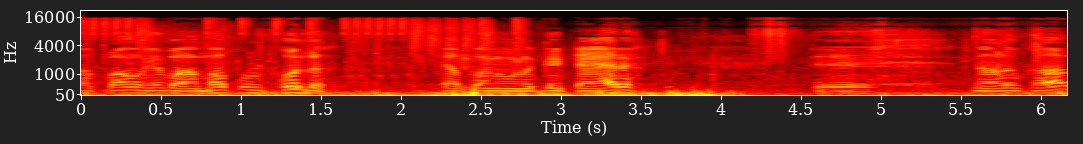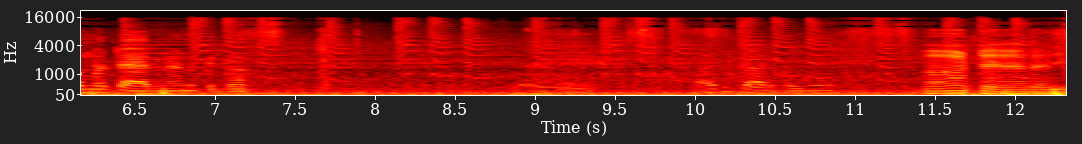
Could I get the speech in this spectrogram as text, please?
ਆਪਾਂ ਹੋ ਗਏ ਵਾਰਮ ਅਪ ਹੁਣ ਫੁੱਲ ਤੇ ਆਪਾਂ ਲਾਉਣ ਲੱਗੇ ਟਾਇਰ ਤੇ ਨਾਲ ਵਿਖਾ ਮੈਂ ਟਾਇਰ ਇਹਨਾਂ ਨੂੰ ਕਿਦਾਂ। ਚਾਰ ਪਈ ਆਹ ਟਾਇਰ ਆ ਜੀ।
